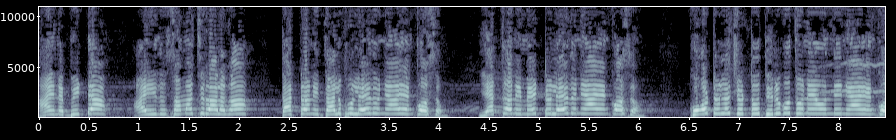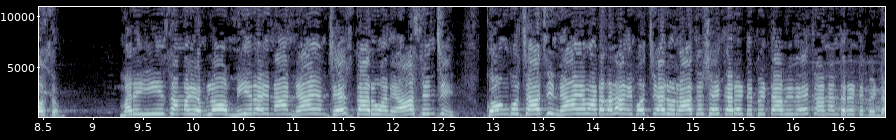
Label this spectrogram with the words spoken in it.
ఆయన బిడ్డ ఐదు సంవత్సరాలుగా తట్టని తలుపు లేదు న్యాయం కోసం. ఎక్కని మెట్టు లేదు న్యాయం కోసం. కోర్టుల చుట్టూ తిరుగుతూనే ఉంది న్యాయం కోసం. మరి ఈ సమయంలో మీరైనా న్యాయం చేస్తారు అని ఆశించి కొంగు చాచి న్యాయం అడగడానికి వచ్చారు రాజశేఖర రెడ్డి బిడ్డ వివేకానంద రెడ్డి బిడ్డ.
